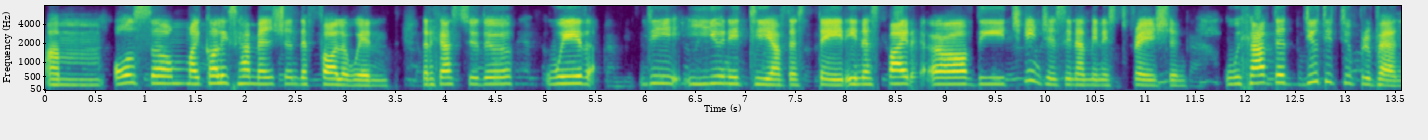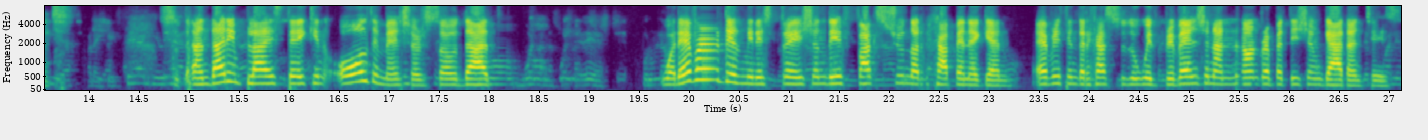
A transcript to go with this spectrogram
Um, also, my colleagues have mentioned the following that has to do with the unity of the state in spite of the changes in administration. We have the duty to prevent. So, and that implies taking all the measures so that whatever the administration, the facts should not happen again. Everything that has to do with prevention and non-repetition guarantees.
